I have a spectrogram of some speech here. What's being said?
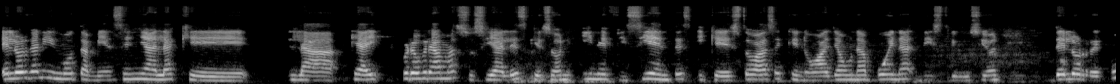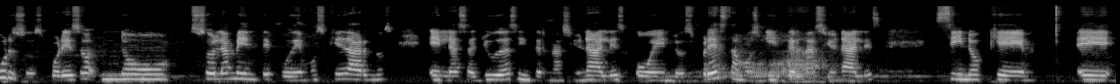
El organismo también señala que, la, que hay programas sociales que son ineficientes y que esto hace que no haya una buena distribución de los recursos. Por eso no solamente podemos quedarnos en las ayudas internacionales o en los préstamos internacionales, sino que eh,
